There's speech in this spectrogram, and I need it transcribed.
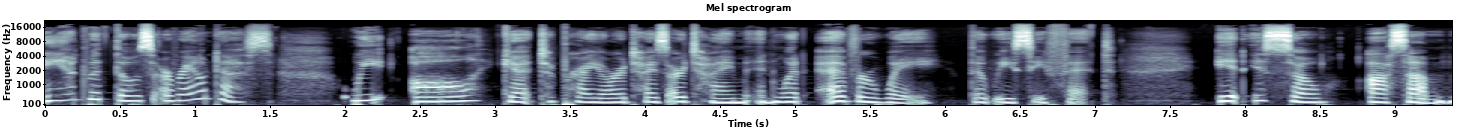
and with those around us? We all get to prioritize our time in whatever way that we see fit. It is so awesome.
